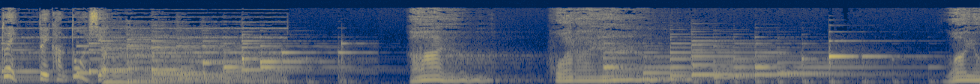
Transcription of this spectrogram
队对抗惰性。我有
